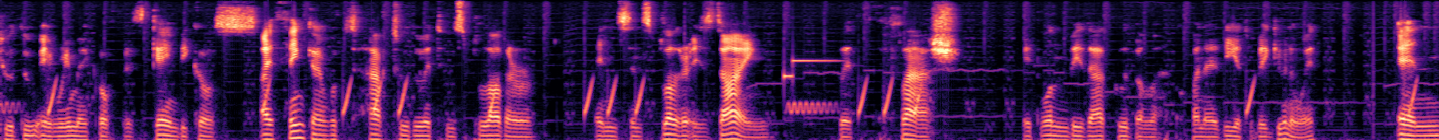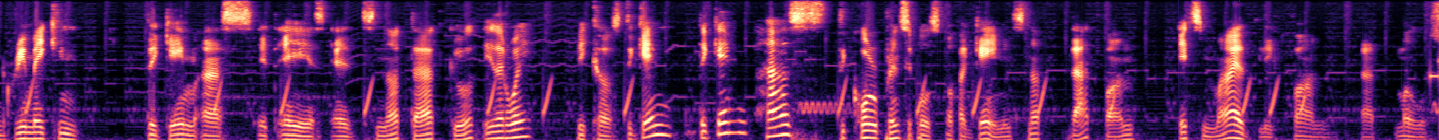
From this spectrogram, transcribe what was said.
to do a remake of this game because I think I would have to do it in Sploder and since Sploder is dying with Flash it wouldn't be that good of, a, of an idea to begin with and remaking the game as it is it's not that good either way because the game the game has the core principles of a game it's not that fun it's mildly fun at most.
